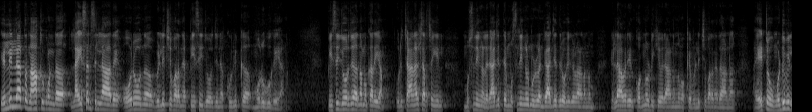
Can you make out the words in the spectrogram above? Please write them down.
എല്ലില്ലാത്ത നാക്കുകൊണ്ട് ലൈസൻസ് ഇല്ലാതെ ഓരോന്ന് വിളിച്ചു പറഞ്ഞ പി സി ജോർജിന് കുരുക്ക് മുറുകുകയാണ്. പി സി ജോർജ് നമുക്കറിയാം ഒരു ചാനൽ ചർച്ചയിൽ മുസ്ലിങ്ങൾ രാജ്യത്തെ മുസ്ലിങ്ങൾ മുഴുവൻ രാജ്യദ്രോഹികളാണെന്നും എല്ലാവരെയും കൊന്നൊടുക്കിയവരാണെന്നും ഒക്കെ വിളിച്ചു പറഞ്ഞതാണ് ഏറ്റവും ഒടുവിൽ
